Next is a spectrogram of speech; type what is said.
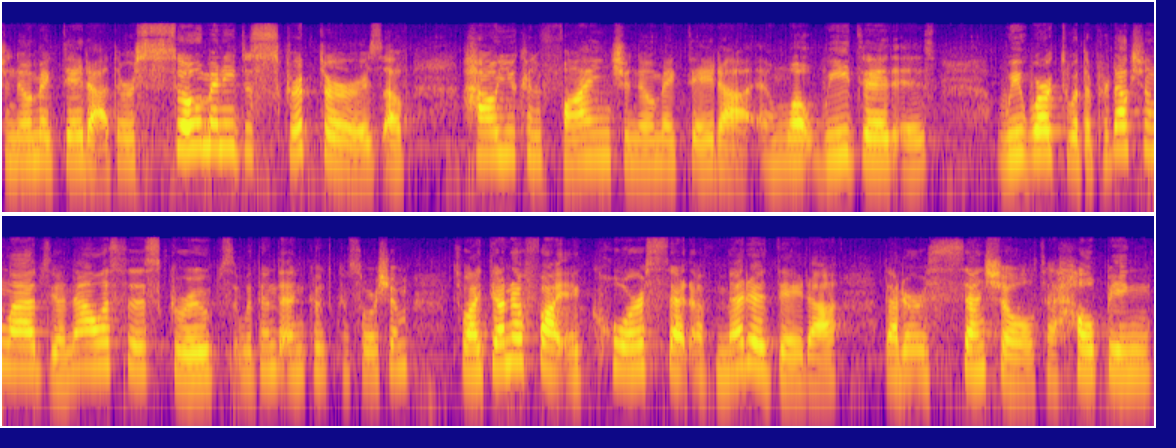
genomic data. There are so many descriptors of how you can find genomic data. And what we did is we worked with the production labs, the analysis groups within the ENCODE consortium to identify a core set of metadata that are essential to helping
